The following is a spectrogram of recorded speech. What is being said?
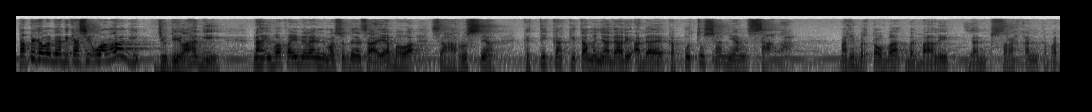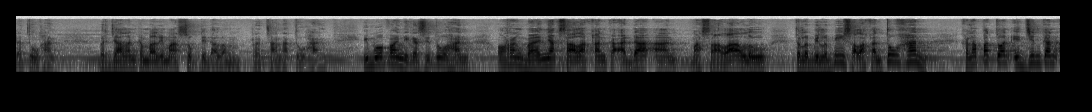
Tapi kalau dia dikasih uang lagi, judi lagi. Nah ibu bapak inilah yang dimaksud dengan saya bahwa seharusnya ketika kita menyadari ada keputusan yang salah. Mari bertobat, berbalik dan serahkan kepada Tuhan. Berjalan kembali masuk di dalam rencana Tuhan. Ibu bapak yang dikasih Tuhan, orang banyak salahkan keadaan, masa lalu, Terlebih-lebih salahkan Tuhan. Kenapa Tuhan izinkan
